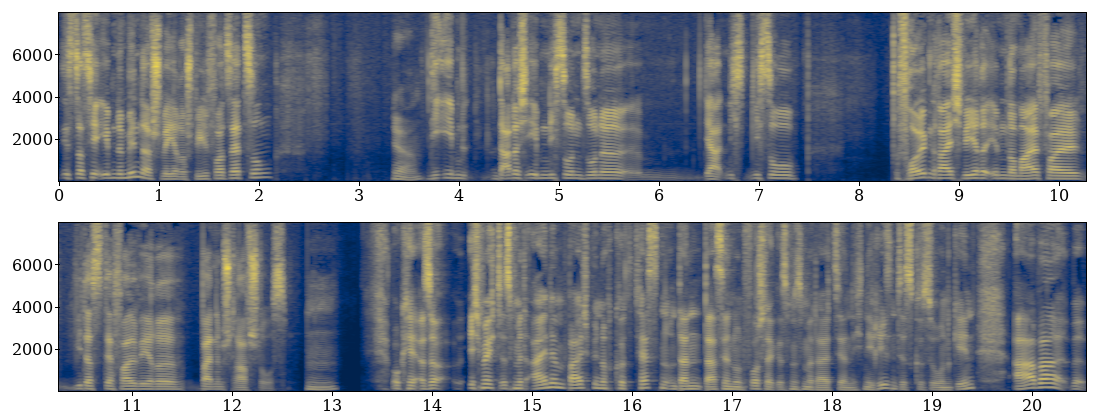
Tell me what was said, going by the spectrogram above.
ist das hier eben eine minderschwere Spielfortsetzung, Ja. die eben dadurch eben nicht so, so eine, ja, nicht, nicht so folgenreich wäre im Normalfall, wie das der Fall wäre bei einem Strafstoß. Mhm. Okay, also ich möchte es mit einem Beispiel noch kurz testen und dann, da es ja nur ein Vorschlag ist, müssen wir da jetzt ja nicht in die Riesendiskussion gehen. Aber äh,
